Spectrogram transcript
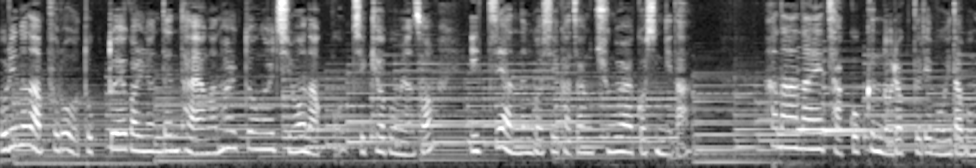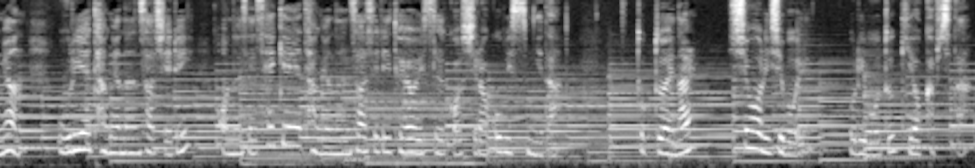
우리는 앞으로 독도에 관련된 다양한 활동을 지원하고 지켜보면서 잊지 않는 것이 가장 중요할 것입니다. 하나하나의 작고 큰 노력들이 모이다 보면 우리의 당연한 사실이 어느새 세계의 당연한 사실이 되어 있을 것이라고 믿습니다. 독도의 날 10월 25일 우리 모두 기억합시다.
